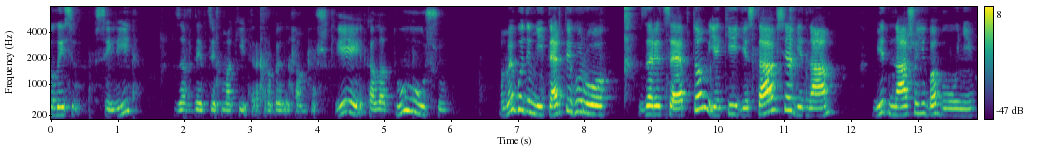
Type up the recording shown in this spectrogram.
Колись в селі завжди в цих макітрах робили пампушки, калатушу. А ми будемо ній терти горох за рецептом, який дістався від нам, від нашої бабуні.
